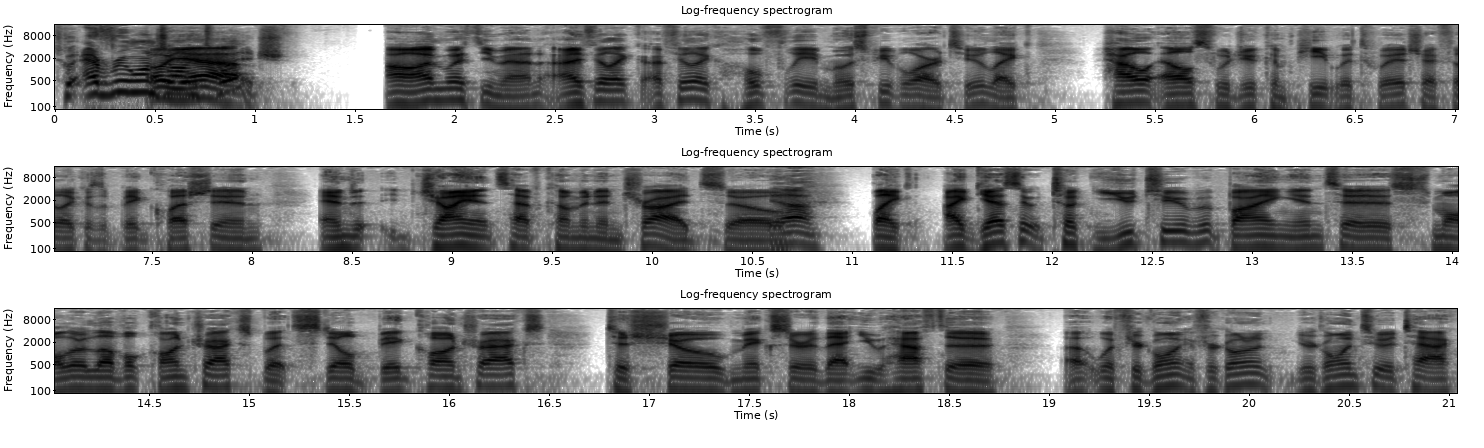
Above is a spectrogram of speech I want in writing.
To everyone's Oh, on yeah. Twitch. Oh, I'm with you, man. I feel like I feel like hopefully most people are too. Like, how else would you compete with Twitch? I feel like is a big question, and giants have come in and tried. So, Yeah. Like, I guess it took YouTube buying into smaller level contracts, but still big contracts to show Mixer that you have to. Uh, if you're going, if you're going, you're going to attack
